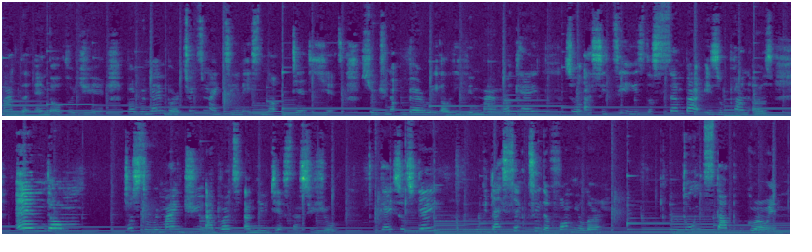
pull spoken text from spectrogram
mark the end of the year. But remember, 2019 is not dead yet, so do not bury a living man, okay? So as it is, December is upon us, and um, just to remind you, I brought a new guest as usual. Okay, so today we'll be dissecting the formula. Don't stop growing.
